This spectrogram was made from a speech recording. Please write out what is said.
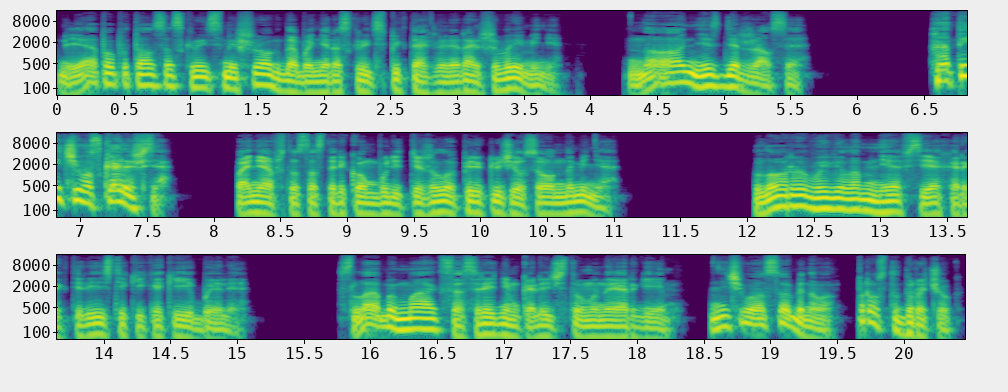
Я попытался скрыть смешок, дабы не раскрыть спектакль раньше времени, но не сдержался. «А ты чего скалишься?» Поняв, что со стариком будет тяжело, переключился он на меня. Лора вывела мне все характеристики, какие были. Слабый маг со средним количеством энергии. Ничего особенного, просто дурачок.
